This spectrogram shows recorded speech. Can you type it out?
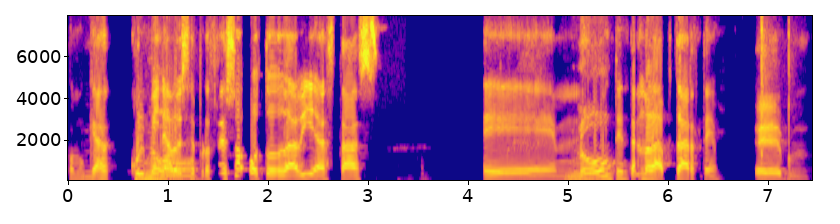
como que ha culminado ese proceso o todavía estás eh, intentando adaptarte? Em,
